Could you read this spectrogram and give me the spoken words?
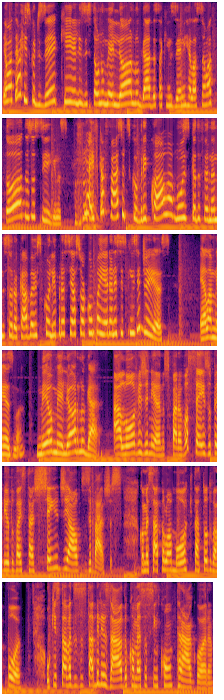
Eu até arrisco dizer que eles estão no melhor lugar dessa quinzena em relação a todos os signos. E aí fica fácil descobrir qual a música do Fernando Sorocaba eu escolhi para ser a sua companheira nesses 15 dias. Ela mesma, Meu Melhor Lugar. Alô, virginianos, para vocês o período vai estar cheio de altos e baixos. Começar pelo amor, que está todo vapor. O que estava desestabilizado começa a se encontrar agora.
